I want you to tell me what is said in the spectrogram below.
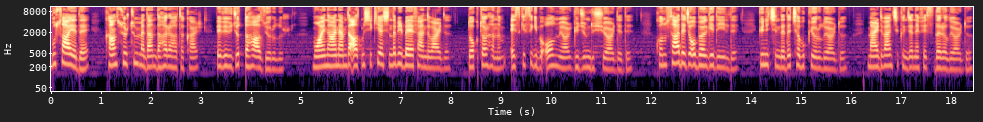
Bu sayede kan sürtünmeden daha rahat akar ve vücut daha az yorulur. Muayenehanemde 62 yaşında bir beyefendi vardı. Doktor hanım eskisi gibi olmuyor, gücüm düşüyor dedi. Konu sadece o bölge değildi. Gün içinde de çabuk yoruluyordu. Merdiven çıkınca nefesi daralıyordu.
